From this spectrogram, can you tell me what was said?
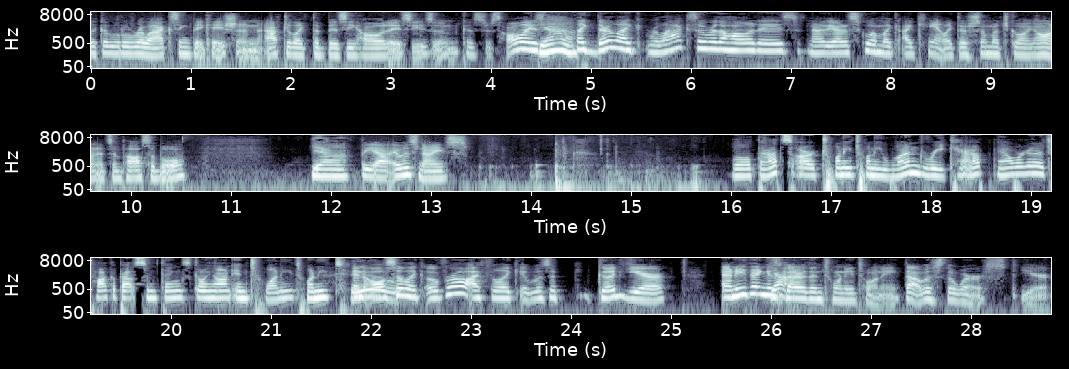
like a little relaxing vacation after like the busy holiday season because just holidays. Yeah. Like they're like relax over the holidays. Now they're out of school i'm like i can't. Like there's so much going on. It's impossible. Yeah. But yeah it was nice well that's our 2021 recap now we're going to talk about some things going on in 2022 and also like overall i feel like it was a good year anything is yeah. better than 2020 that was the worst year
